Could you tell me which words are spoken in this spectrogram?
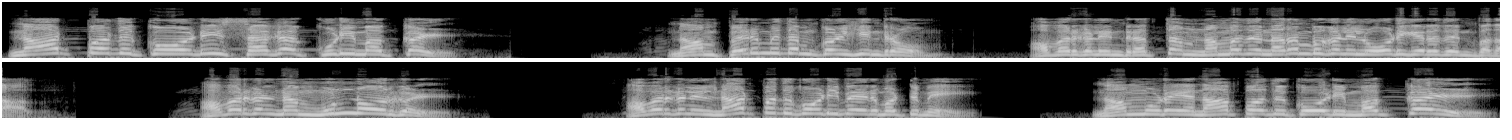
நாற்பது கோடி சக குடிமக்கள். நாம் பெருமிதம் கொள்கின்றோம். அவர்களின் ரத்தம் நமது நரம்புகளில் ஓடுகிறது என்பதால். அவர்கள் நம் முன்னோர்கள். அவர்களில் நாற்பது கோடி பேர் மட்டுமே. நம்முடைய நாற்பது கோடி மக்கள்.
